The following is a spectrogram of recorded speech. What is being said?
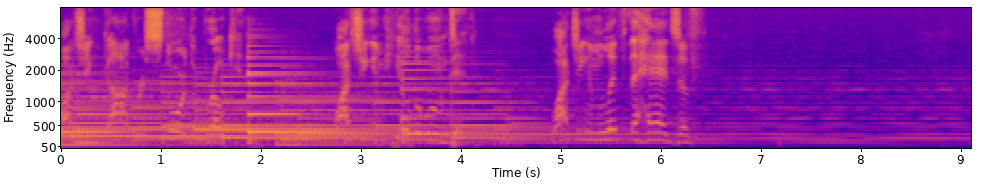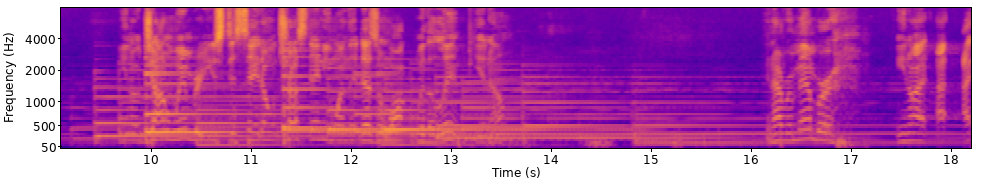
Watching God restore the broken, watching Him heal the wounded, watching Him lift the heads of used to say, Don't trust anyone that doesn't walk with a limp, you know? And I remember, you know, I, I, I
